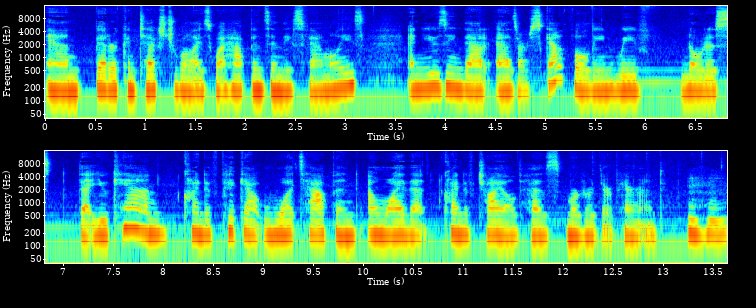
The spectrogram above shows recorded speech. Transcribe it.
and better contextualize what happens in these families. And using that as our scaffolding, we've noticed that you can kind of pick out what's happened and why that kind of child has murdered their parent. Mm-hmm.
